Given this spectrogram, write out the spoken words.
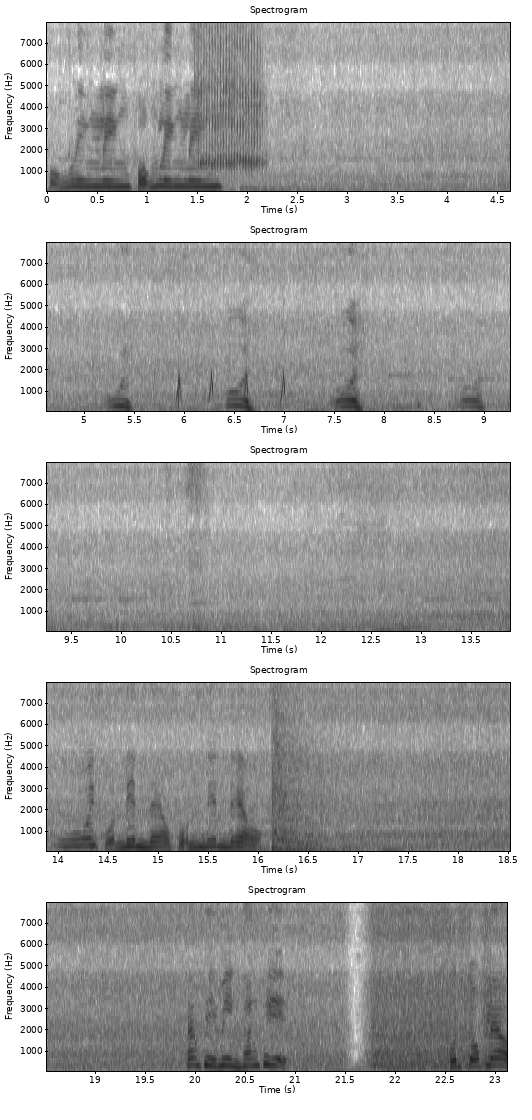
ฝงลิงลิงฝงลิงลิงอุ้ย ยฝนดิ้นแล้ว ฝนดิ้นแล้ว ทั้งพี่มิ่งทั้งพี่ฝนตกแล้ว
